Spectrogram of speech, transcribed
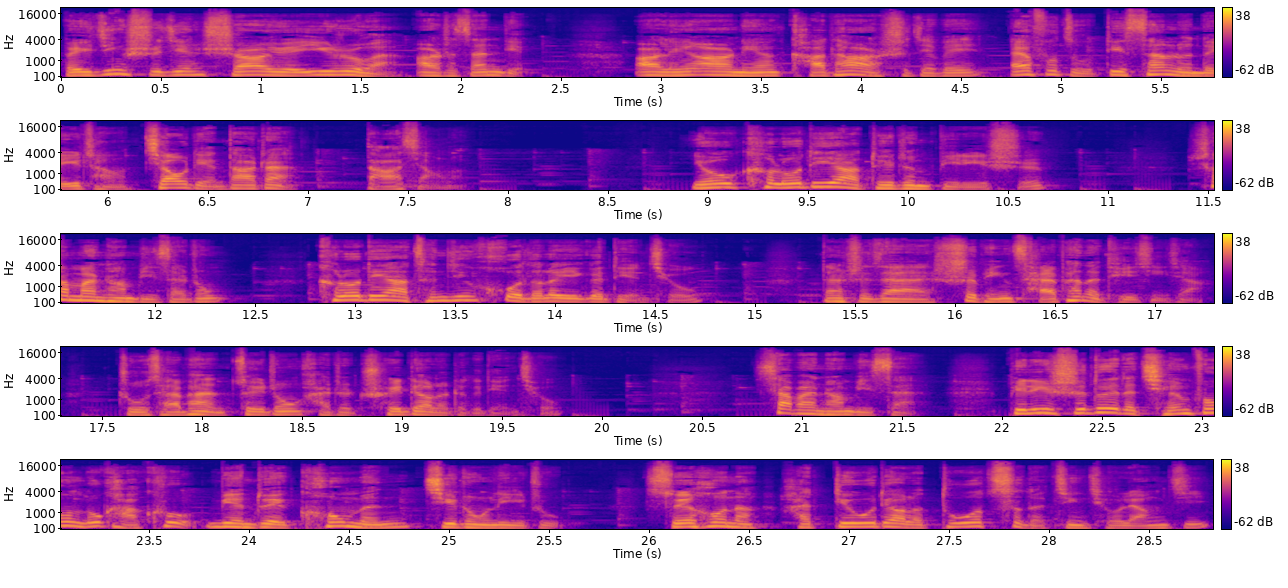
北京时间十二月一日晚二十三点，二零二二年卡塔尔世界杯 F 组第三轮的一场焦点大战打响了，由克罗地亚对阵比利时。上半场比赛中，克罗地亚曾经获得了一个点球，但是在视频裁判的提醒下。主裁判最终还是吹掉了这个点球。下半场比赛，比利时队的前锋卢卡库面对空门击中立柱，随后呢还丢掉了多次的进球良机。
